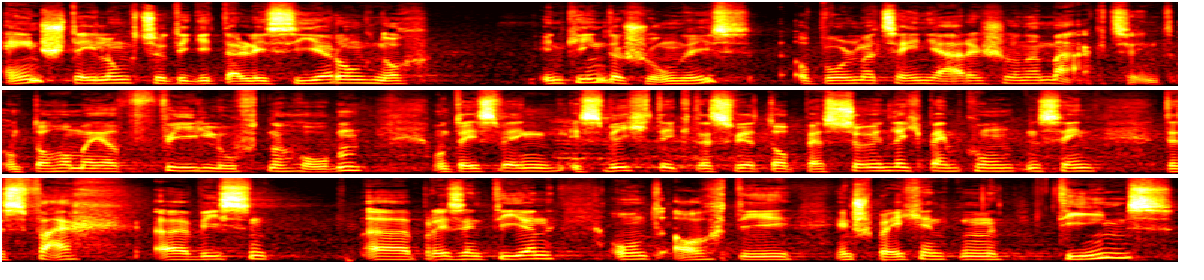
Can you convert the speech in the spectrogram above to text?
Einstellung zur Digitalisierung noch in Kinderschuhen ist, obwohl wir zehn Jahre schon am Markt sind. Und da haben wir ja viel Luft nach oben. Und deswegen ist wichtig, dass wir da persönlich beim Kunden sind, das Fachwissen äh, präsentieren und auch die entsprechenden Teams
